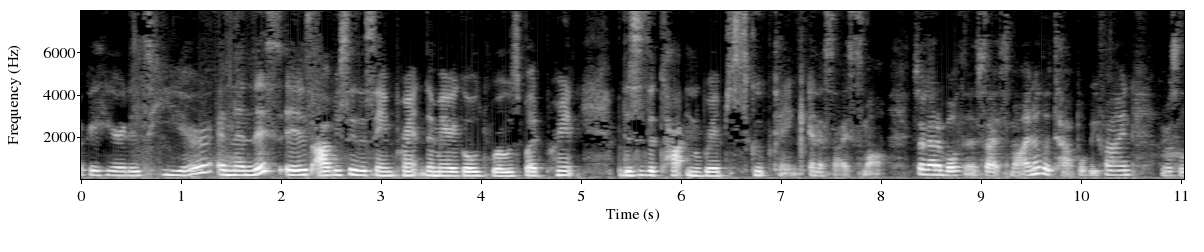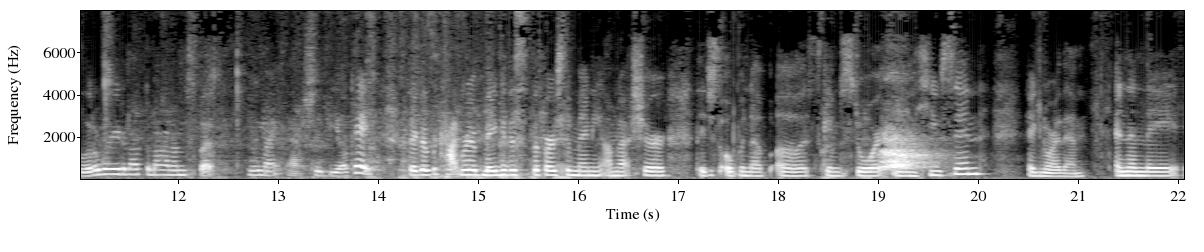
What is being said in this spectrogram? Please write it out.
Okay, here it is here. And then this is obviously the same print, the Marigold Rosebud print. But this is the cotton ribbed scoop tank in a size small. So I got them both in a size small. I know the top will be fine. I'm just a little worried about the bottoms, but we might actually be okay. There goes the cotton rib. Maybe this is the first of many. I'm not sure. They just opened up a skim store in Houston. Ignore them. And then they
